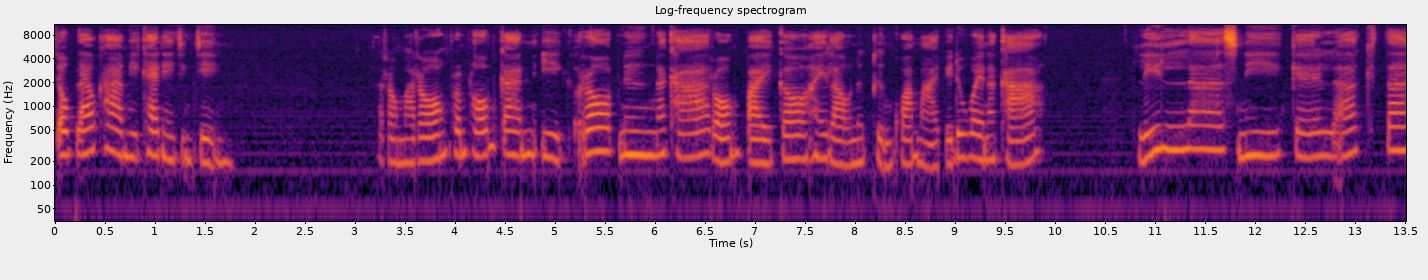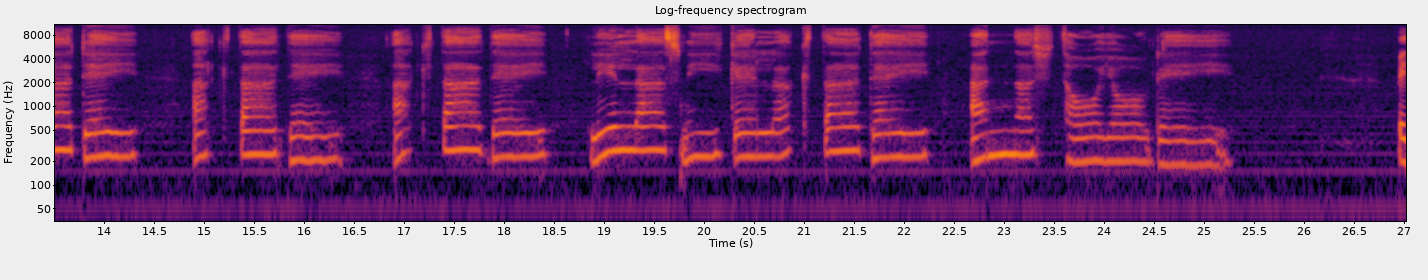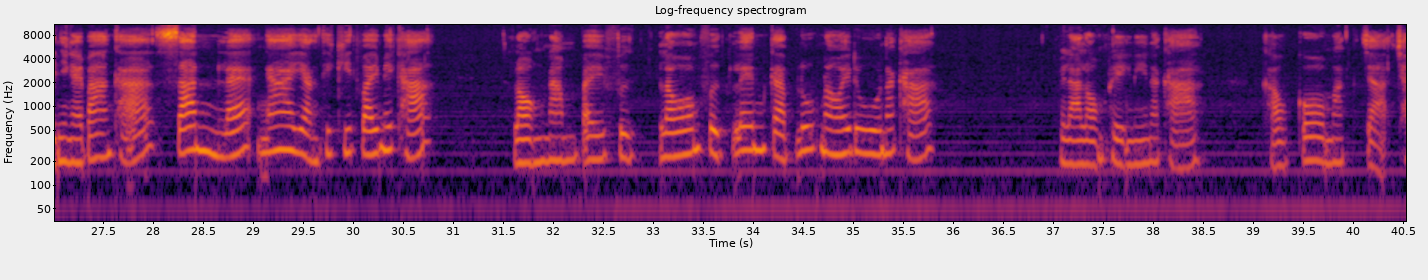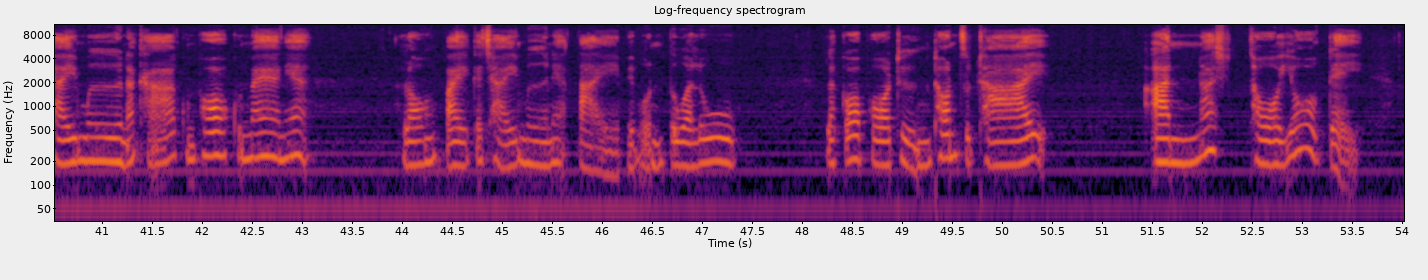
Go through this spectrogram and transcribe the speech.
จบแล้วค่ะ มีแค่นี้จริง ๆ เรามาร้องพร้อมๆกันอีกรอบหนึ่งนะคะ ร้องไปก็ให้เรานึกถึงความหมายไปด้วยนะคะ Lilla snigel akta dig akta dig akta dig Lilla snigel akta dig annars tar jag dig เป็นยังไงบ้างคะ สั้นและง่ายอย่างที่คิดไว้ไหมคะ ลองนำไปฝึกร้องฝึกเล่นกับลูกน้อยดูนะคะ เวลาร้องเพลงนี้นะคะ เขาก็มักจะใช้มือนะคะ คุณพ่อคุณแม่เนี่ยร้องไปก็ใช้มือเนี่ยไต่ไปบนตัวลูก แล้วก็พอถึงท่อนสุดท้าย อันนัชทอยอกเดย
